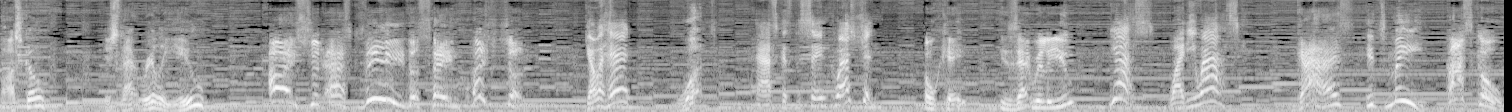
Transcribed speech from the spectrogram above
Bosco? Is that really you? I should ask thee the same question! Go ahead. What? Ask us the same question. Okay, is that really you? Yes. Why do you ask? Guys, it's me, Bosco!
